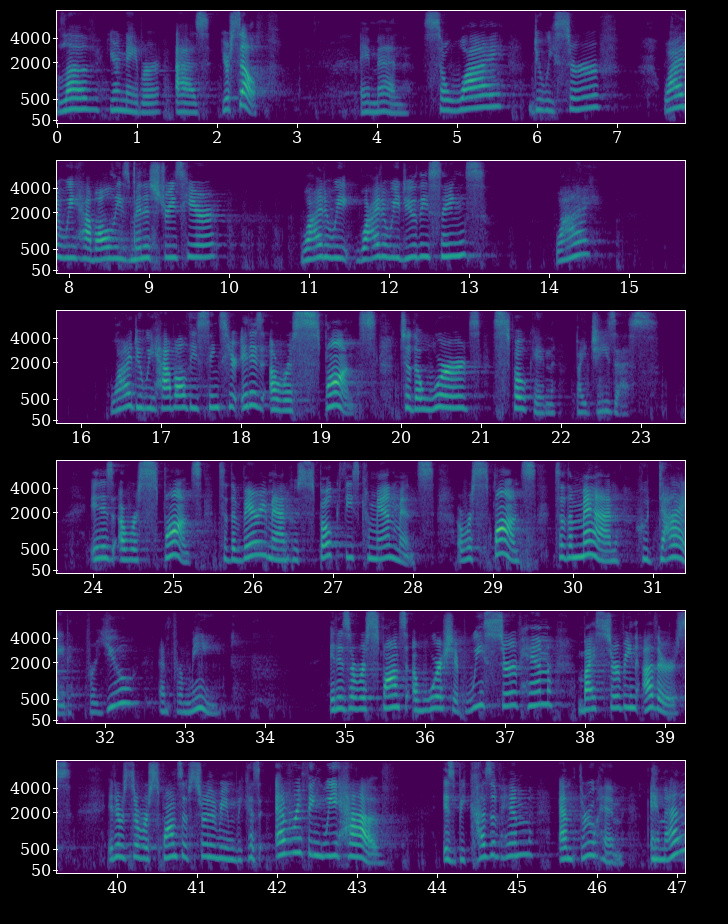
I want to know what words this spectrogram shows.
love your neighbor as yourself. Amen. So, why do we serve? Why do we have all these ministries here? Why do we, why do, we do these things? Why? Why do we have all these things here? It is a response to the words spoken by Jesus. It is a response to the very man who spoke these commandments, a response to the man who died for you and for me. It is a response of worship. We serve Him by serving others. It is a response of serving because everything we have is because of Him and through Him. Amen?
